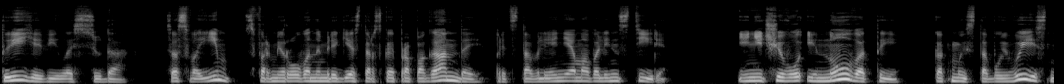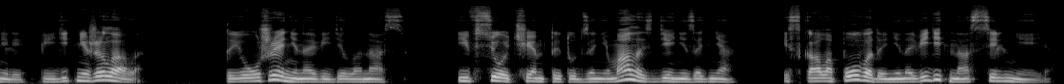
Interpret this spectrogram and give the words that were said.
«Ты явилась сюда», со своим сформированным регистрской пропагандой представлением о Валенстире. И ничего иного ты как мы с тобой выяснили, видеть не желала. Ты уже ненавидела нас. И все, чем ты тут занималась день изо дня, искала поводы ненавидеть нас сильнее.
